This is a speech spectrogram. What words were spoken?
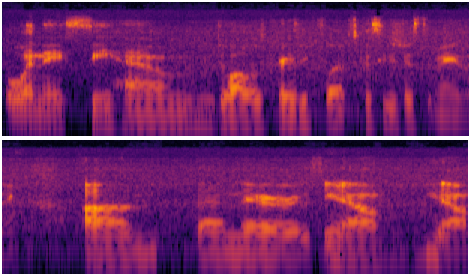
when they see him do all those crazy flips because he's just amazing. Um, then there's you know you know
